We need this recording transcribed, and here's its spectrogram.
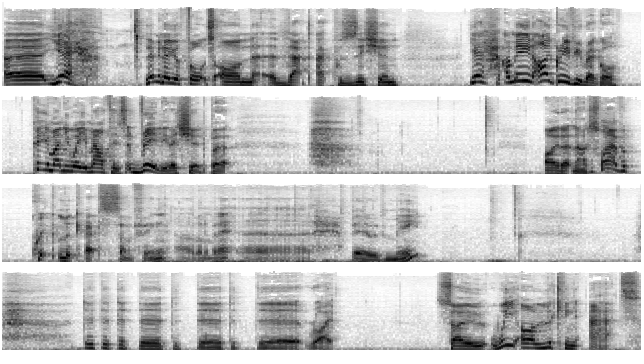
Uh, yeah, let me know your thoughts on that acquisition. Yeah, I mean, I agree with you, Regor. Put your money where your mouth is. Really, they should, but I don't know. I just want to have a quick look at something. Hold on a minute. Uh, bear with me. Right. So we are looking at,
